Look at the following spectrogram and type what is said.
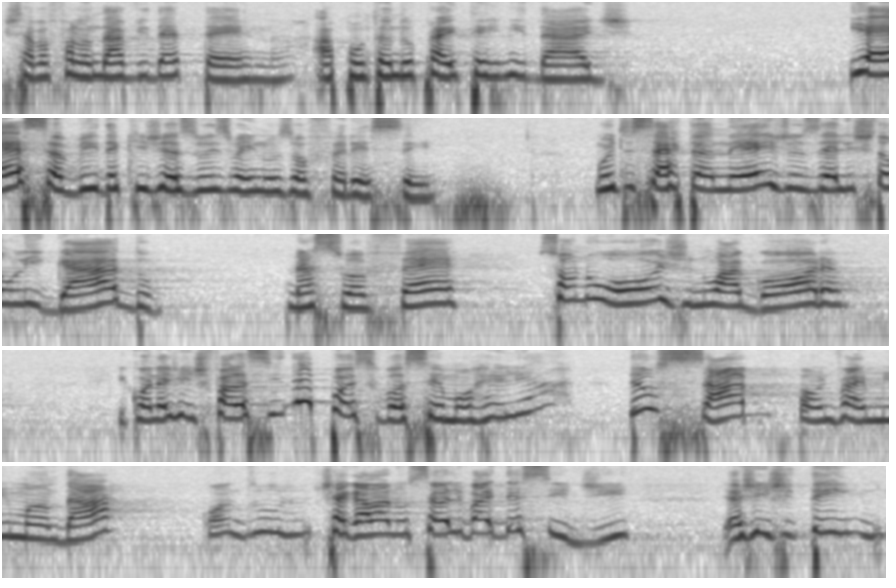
Estava falando da vida eterna, apontando para a eternidade. E é essa vida que Jesus vem nos oferecer. Muitos sertanejos, eles estão ligados na sua fé só no hoje, no agora. E quando a gente fala assim, depois que você morrer, ele, ah, Deus sabe para onde vai me mandar. Quando chegar lá no céu, ele vai decidir. E a gente tem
